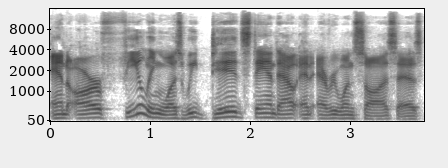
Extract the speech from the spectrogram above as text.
and our feeling was we did stand out, and everyone saw us as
